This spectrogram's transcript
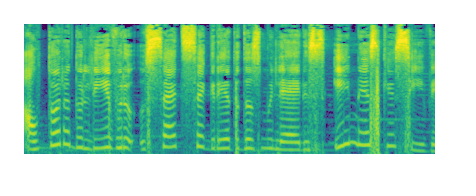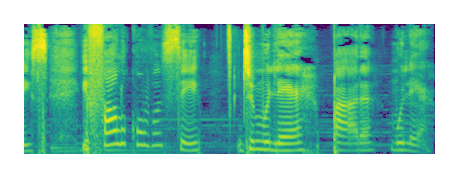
autora do livro Os Sete Segredos das Mulheres Inesquecíveis e falo com você de mulher para mulher.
